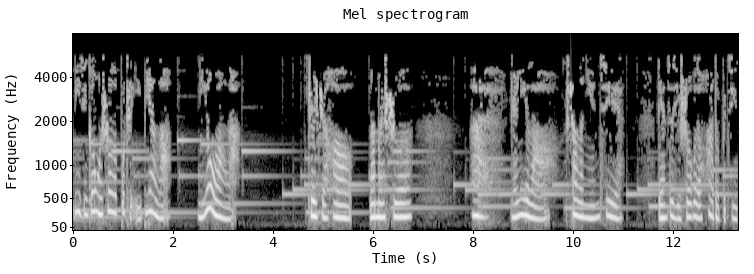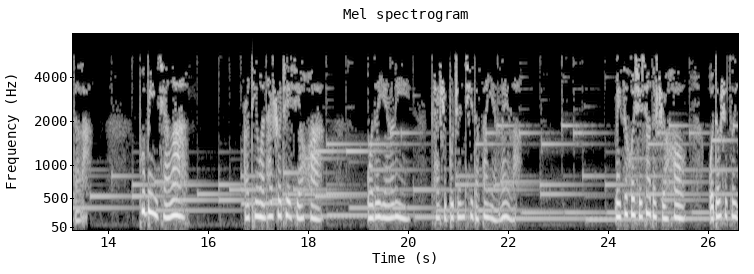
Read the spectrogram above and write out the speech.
你已经跟我说了不止一遍了，你又忘了。”这时候妈妈说：“唉，人一老，上了年纪，连自己说过的话都不记得了，不比以前啦。”而听完他说这些话，我的眼里。开始不争气的泛眼泪了。每次回学校的时候，我都是坐夜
